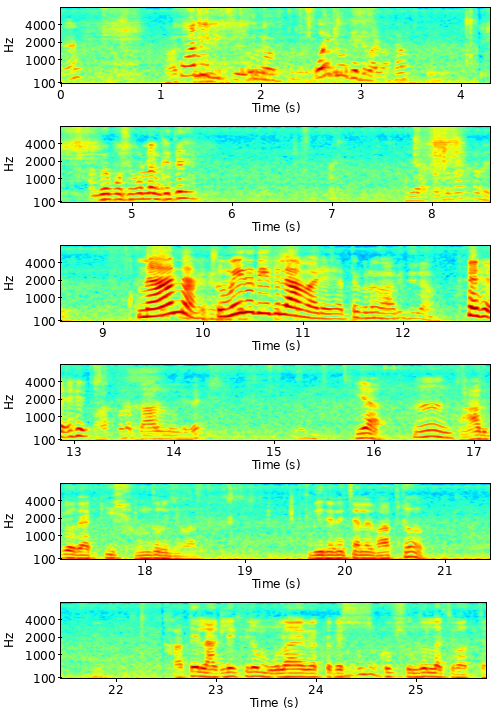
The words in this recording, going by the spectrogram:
হ্যাঁ? কমই দিচ্ছি ওইটুকু। খেতে পারবা আমিও বসে পড়লাম খেতে। না না তুমিই তো দিয়ে দিলে আমারে এতগুলো ভাত। দিলাম। দারুণ হয়েছে রে। ইয়া হুম। ভাতগুলো দেখ কি সুন্দর হয়েছে ভাত। বিরিয়ানি চালের ভাত তো। হাতে লাগলে কিরম মোলায়েম একটা বেশ খুব সুন্দর লাগছে ভাতটা।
